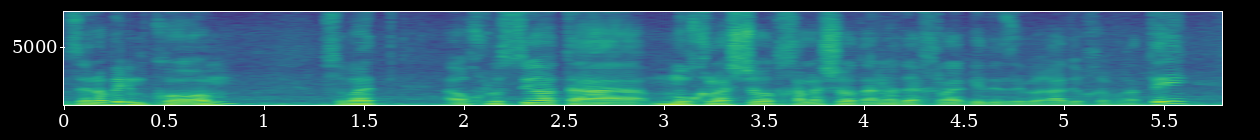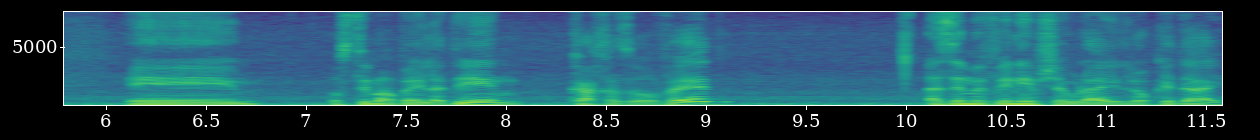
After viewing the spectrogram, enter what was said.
זה לא במקום, זאת אומרת, האוכלוסיות המוחלשות, חלשות, אני לא יודע איך להגיד את זה ברדיו חברתי, אה, עושים הרבה ילדים, ככה זה עובד, אז הם מבינים שאולי לא כדאי,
